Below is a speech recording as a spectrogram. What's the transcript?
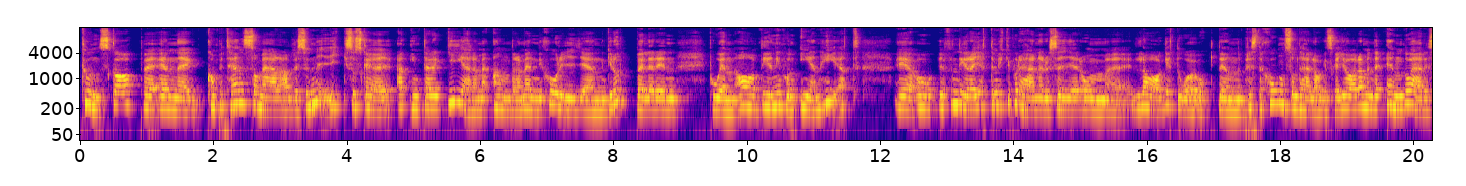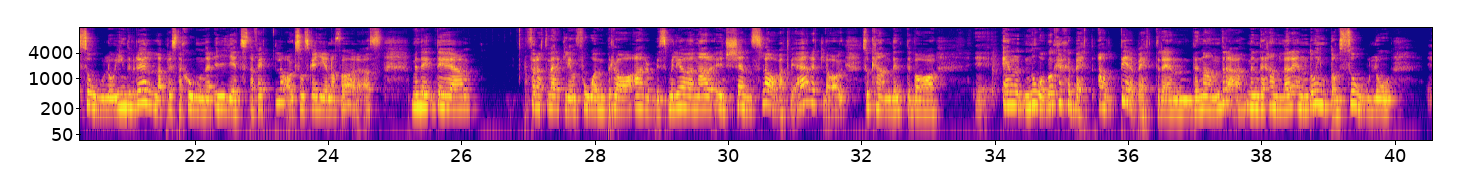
kunskap, en eh, kompetens som är alldeles unik så ska jag interagera med andra människor i en grupp eller en, på en avdelning, på en enhet. Eh, och jag funderar jättemycket på det här när du säger om eh, laget då och den prestation som det här laget ska göra men det ändå är det solo individuella prestationer i ett stafettlag som ska genomföras. Men det, det för att verkligen få en bra arbetsmiljö, en känsla av att vi är ett lag, så kan det inte vara eh, en, någon kanske bett, alltid är bättre än den andra, men det handlar ändå inte om solo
